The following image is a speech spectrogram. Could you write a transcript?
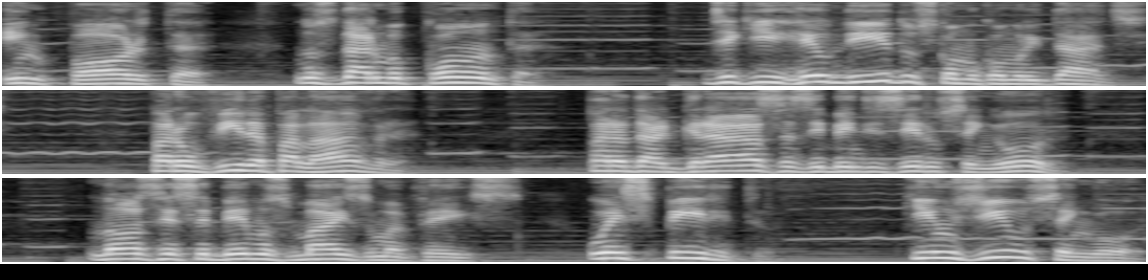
Importa nos darmos conta de que, reunidos como comunidade, para ouvir a palavra, para dar graças e bendizer o Senhor, nós recebemos mais uma vez o Espírito, que ungiu o Senhor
